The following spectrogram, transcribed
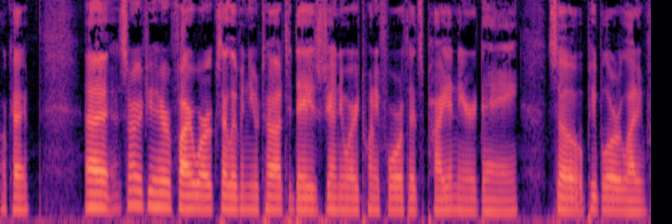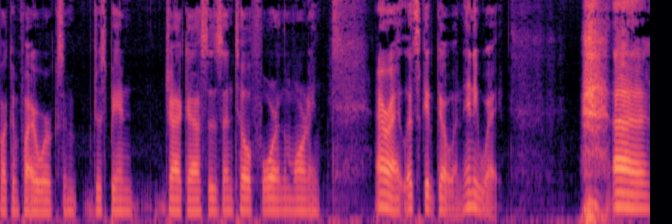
Okay. Uh, sorry if you hear fireworks. I live in Utah. Today is January 24th. It's Pioneer Day. So people are lighting fucking fireworks and just being jackasses until 4 in the morning. Alright, let's get going. Anyway. Uh,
